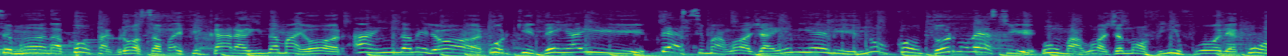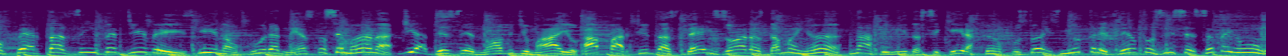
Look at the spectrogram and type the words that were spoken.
Semana, Ponta Grossa vai ficar ainda maior, ainda melhor, porque vem aí, décima loja MM no Contorno Leste, uma loja novinha em folha com ofertas imperdíveis. Inaugura nesta semana, dia 19 de maio, a partir das 10 horas da manhã, na Avenida Siqueira Campos 2361.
